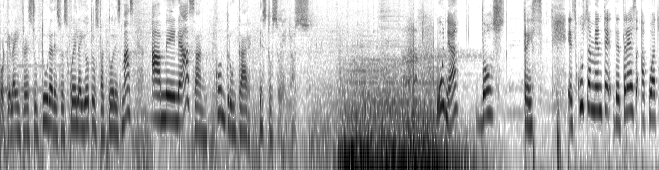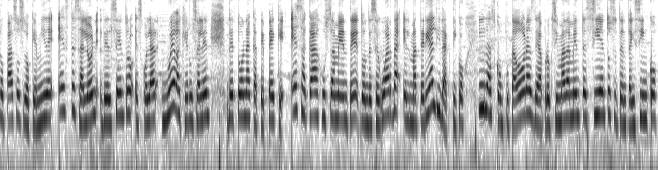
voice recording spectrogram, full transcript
porque la infraestructura de su escuela y otros factores más amenazan con truncar estos sueños. Una, dos, Es justamente de tres a cuatro pasos lo que mide este salón del Centro Escolar Nueva Jerusalén de Tonacatepeque. Es acá justamente donde se guarda el material didáctico y las computadoras de aproximadamente 175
